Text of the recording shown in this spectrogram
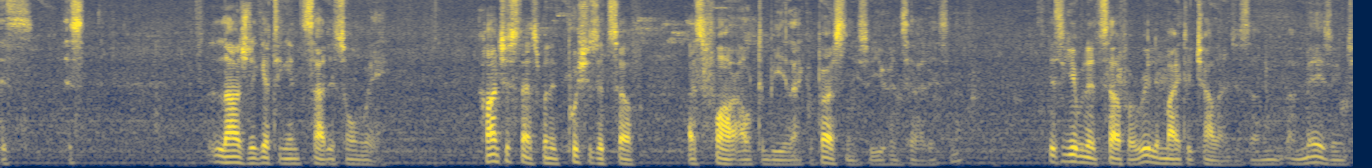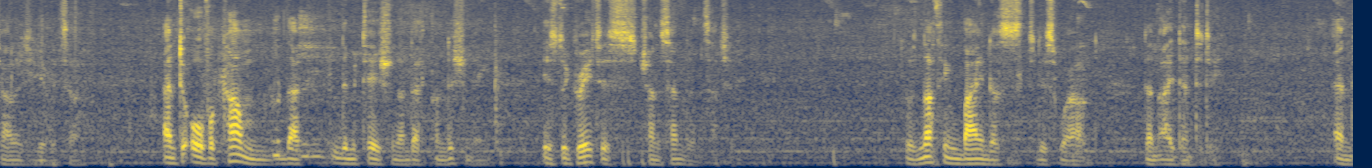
is, is largely getting inside its own way. Consciousness, when it pushes itself as far out to be like a person, so you can say it is, you know, it's giving itself a really mighty challenge. It's an amazing challenge to give itself. And to overcome that limitation and that conditioning is the greatest transcendence, actually. Because nothing binds us to this world than identity and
